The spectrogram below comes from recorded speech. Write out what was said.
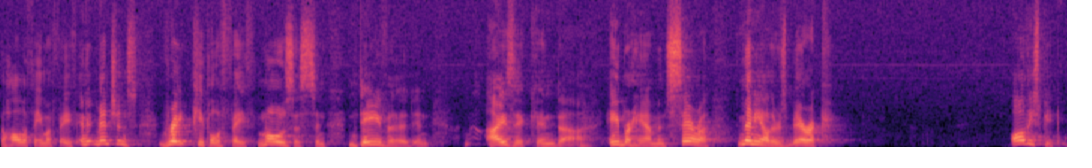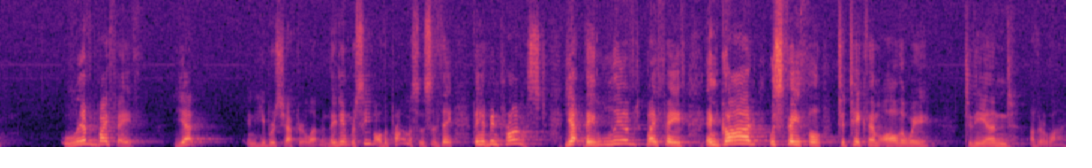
The Hall of Fame of Faith. And it mentions great people of faith Moses and David and Isaac and uh, Abraham and Sarah, many others, Barak. All these people lived by faith, yet in Hebrews chapter 11. They didn't receive all the promises that they, they had been promised. Yet they lived by faith, and God was faithful to take them all the way to the end of their life.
